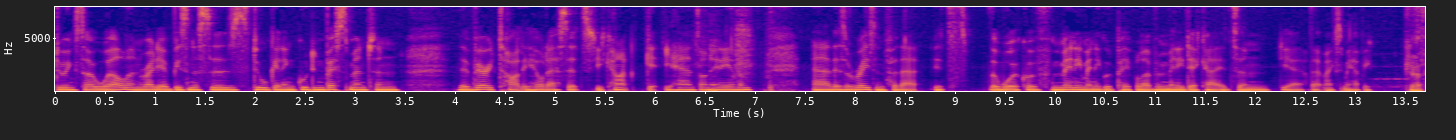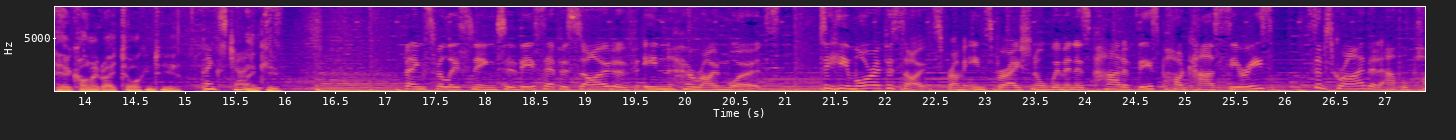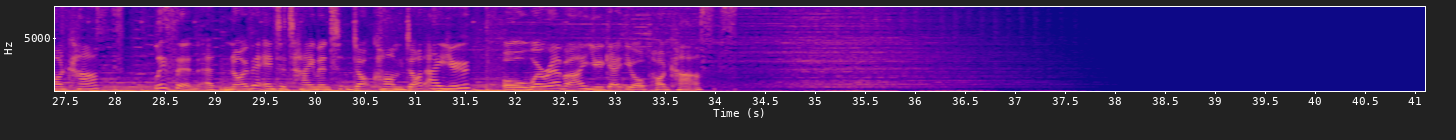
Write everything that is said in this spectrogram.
doing so well and radio businesses still getting good investment and they're very tightly held assets, you can't get your hands on any of them. And uh, there's a reason for that. It's the work of many, many good people over many decades. And yeah, that makes me happy. Cathy O'Connor, great talking to you. Thanks, James. Thank you. Thanks for listening to this episode of In Her Own Words. To hear more episodes from inspirational women as part of this podcast series, subscribe at Apple Podcasts, listen at novaentertainment.com.au, or wherever you get your podcasts.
